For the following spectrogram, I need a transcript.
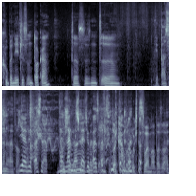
Kubernetes und Docker. Das sind. Äh, wir buzzern einfach. Ja, mal. wir buzzern ab. Wir haben lange nicht mehr gebuzzert. Da kann man ruhig zweimal buzzern.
